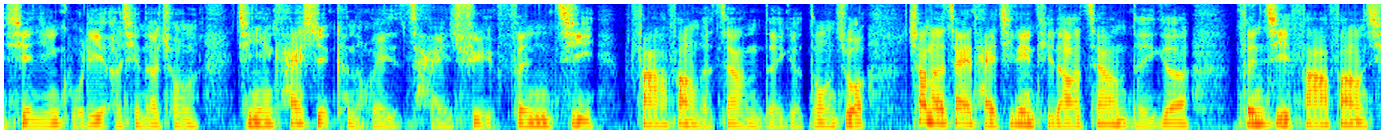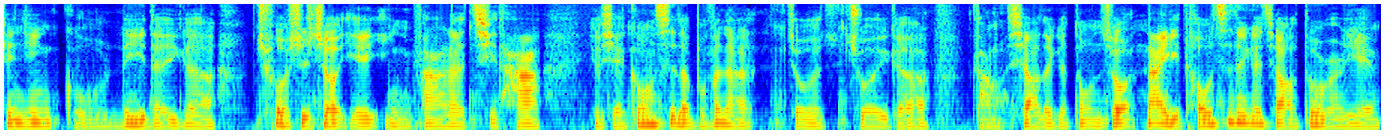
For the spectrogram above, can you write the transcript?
现金股利，而且呢从今年开始可能会采取分季发放的这样的一个动作。上呢在台积电提到这样的一个分季发放现金股利的一个措施之后，也引发了其他有些公司的部分呢就做一个仿效的一个动作。那以投资的一个角度而言，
